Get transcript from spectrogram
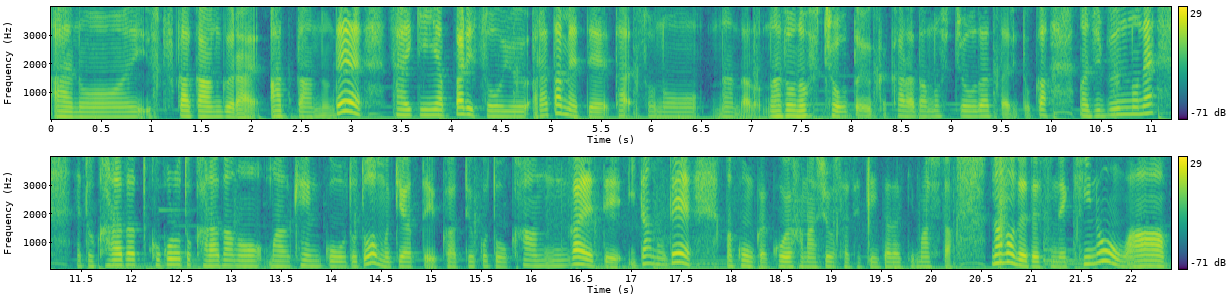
あのー、2日間ぐらいあったので、最近やっぱりそういう改めて、その、なんだろう、謎の不調というか体の不調だったりとか、まあ、自分のね、えっと、体、心と体の、まあ、健康とどう向き合っていくかっていうことを考えていたので、まあ、今回こういう話をさせていただきました。なのでですね、昨日は、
